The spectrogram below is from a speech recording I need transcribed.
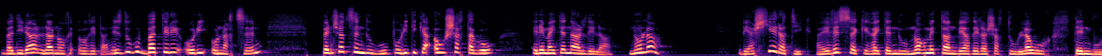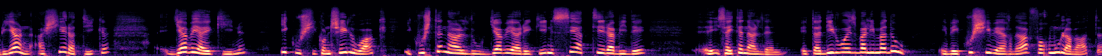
badira lan horretan. Ez dugu batere hori onartzen, pentsatzen dugu politika hausartago ere maiten aldela. Nola? Ebe asieratik, aherrezek erraiten du normetan behar dela sartu laur ten burian, asieratik, jabeaekin, ikusi kontseiluak, ikusten aldu jabearekin, ze aterabide e, izaiten alden. Eta diru ez bali madu. Ebe ikusi behar da, formula bat,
